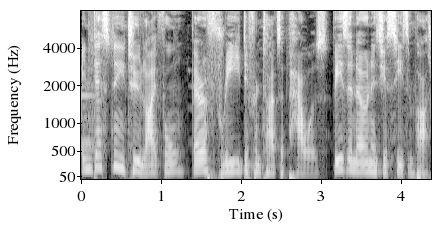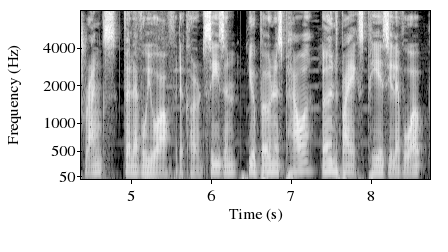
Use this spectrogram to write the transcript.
In Destiny 2 Lightfall, there are three different types of powers. These are known as your season pass ranks, the level you are for the current season, your bonus power, earned by XP as you level up,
